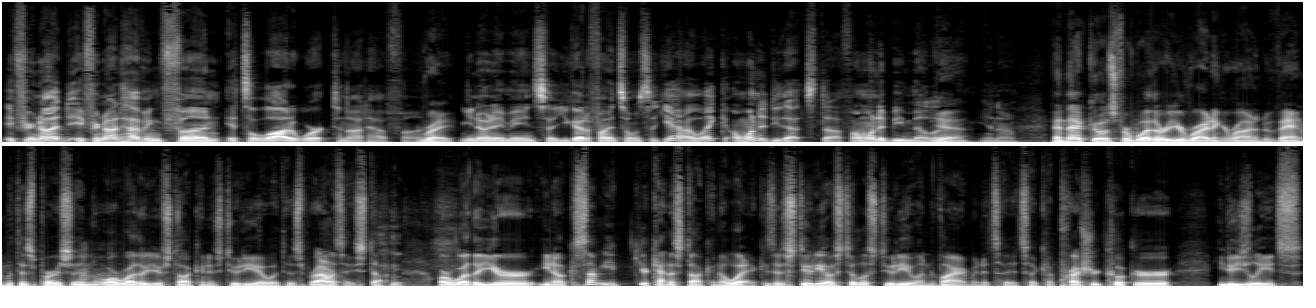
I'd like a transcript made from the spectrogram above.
if you're not if you're not having fun, it's a lot of work to not have fun, Right. You know what I mean? So you got to find someone who's like, yeah, I like, I want to do that stuff. I want to be Miller, Yeah. you know. And that goes for whether you're riding around in a van with this person mm-hmm. or whether you're stuck in a studio with this person. I don't say stuck, or whether you're, you know, because you, you're kind of stuck in a way because a studio is still a studio environment. It's a, it's like a pressure cooker. You know, usually it's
